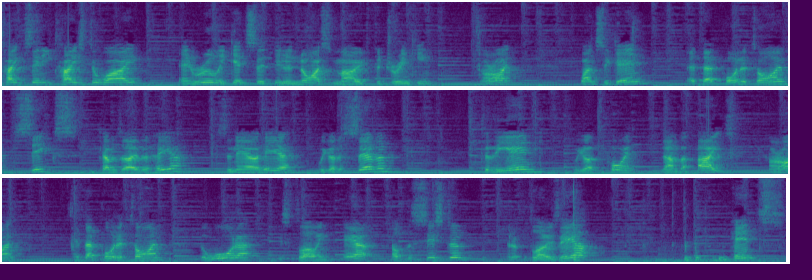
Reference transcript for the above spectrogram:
takes any taste away, and really gets it in a nice mode for drinking. Alright, once again, at that point of time, 6 comes over here. So now here we got a 7. To the end, we got point number 8. Alright? At that point of time, the water is flowing out of the system and it flows out. Hence,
